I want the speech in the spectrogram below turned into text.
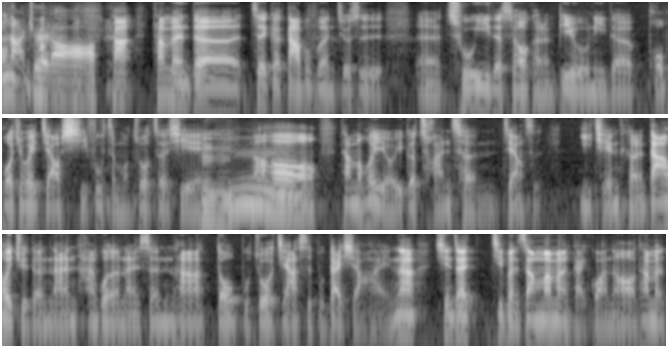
是哪去了？他他们的这个大部分就是呃初一的时候，可能譬如你的婆婆就会教媳妇怎么做这些，嗯然后他们会有一个传承这样子。以前可能大家会觉得男韩国的男生他都不做家事不带小孩，那现在基本上慢慢改观，然后他们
